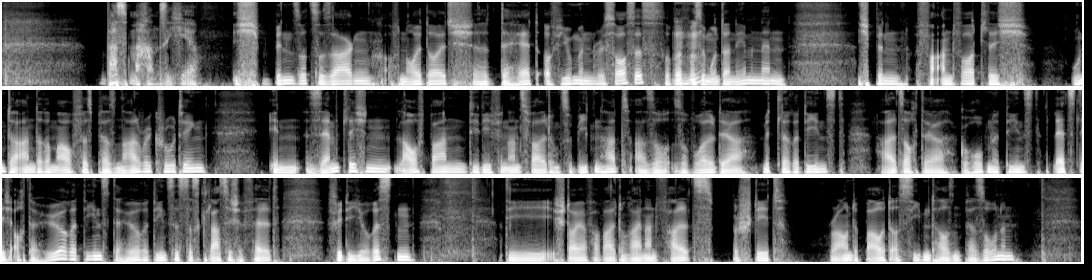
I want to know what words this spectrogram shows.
Was machen Sie hier? Ich bin sozusagen auf Neudeutsch äh, der Head of Human Resources, so wird mhm. man es im Unternehmen nennen. Ich bin verantwortlich unter anderem auch fürs Personalrecruiting in sämtlichen Laufbahnen, die die Finanzverwaltung zu bieten hat, also sowohl der mittlere Dienst als auch der gehobene Dienst, letztlich auch der höhere Dienst. Der höhere Dienst ist das klassische Feld für die Juristen. Die Steuerverwaltung Rheinland-Pfalz besteht roundabout aus 7000 Personen,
